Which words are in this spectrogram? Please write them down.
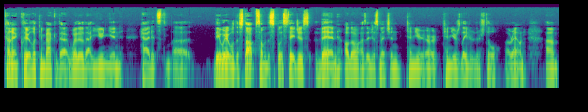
kind of clear looking back at that, whether that union had its, uh, they were able to stop some of the split stages then, although as I just mentioned, 10 year or 10 years later, they're still around. Um,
